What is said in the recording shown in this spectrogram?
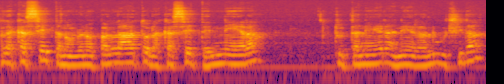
La cassetta non ve ne ho parlato, la cassetta è nera, tutta nera, nera lucida,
